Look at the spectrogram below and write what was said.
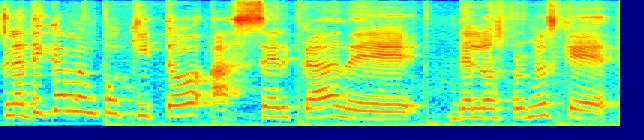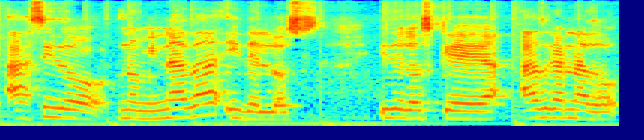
platícame un poquito acerca de, los premios que has sido nominada y de los y de los que has ganado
